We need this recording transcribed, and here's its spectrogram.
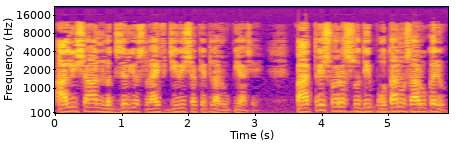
આલિશાન લક્ઝરિયસ લાઈફ જીવી શકે એટલા રૂપિયા છે. પાંત્રીસ વર્ષ સુધી પોતાનું સારું કર્યું.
